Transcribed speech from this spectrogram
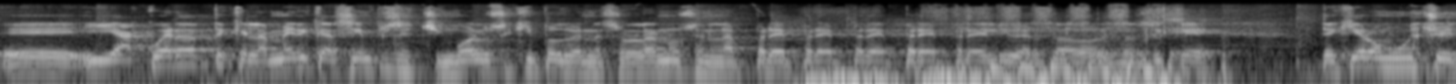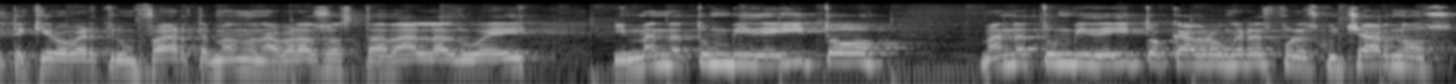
Eh, y acuérdate que la América siempre se chingó a los equipos venezolanos en la pre, pre, pre, pre, pre Libertadores. Así que te quiero mucho y te quiero ver triunfar. Te mando un abrazo hasta Dallas, güey. Y mándate un videíto. Mándate un videíto, cabrón. Gracias por escucharnos.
